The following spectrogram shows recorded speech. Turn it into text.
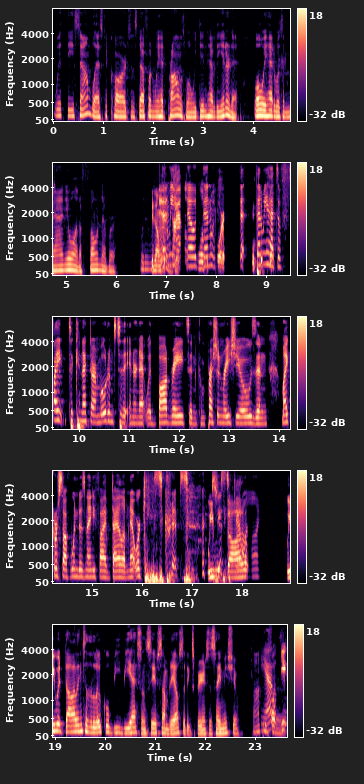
with the Sound Blaster cards and stuff when we had problems when we didn't have the internet? All we had was a manual and a phone number. What did we? We don't? Then we Dial no. Then we, support. th- then we had to fight to connect our modems to the internet with baud rates and compression ratios and Microsoft Windows 95 dial-up networking scripts. We would just to get dial. We would dial into the local BBS and see if somebody else had experienced the same issue. Yeah. Well, do, you,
